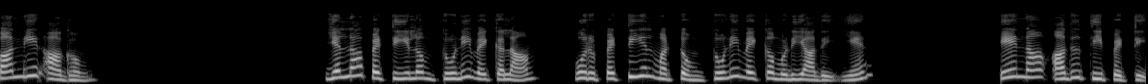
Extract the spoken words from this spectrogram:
பன்னீர் ஆகும். எல்லா பெட்டியிலும் துணி வைக்கலாம். ஒரு பெட்டியில் மட்டும் துணி வைக்க முடியாது ஏன்? ஏன்னா அது தீப்பெட்டி.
